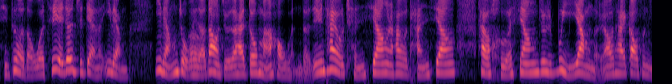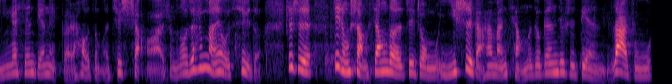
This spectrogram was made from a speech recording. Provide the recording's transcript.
奇特的。我其实也就只点了一两一两种味道，但我觉得还都蛮好闻的，因为它有沉香，然后有檀香，还有荷香，就是不一样的。然后他还告诉你应该先点哪个，然后怎么去赏啊什么的，我觉得还蛮有趣的。就是这种赏香的这种仪式感还蛮强的，就跟就是点蜡烛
